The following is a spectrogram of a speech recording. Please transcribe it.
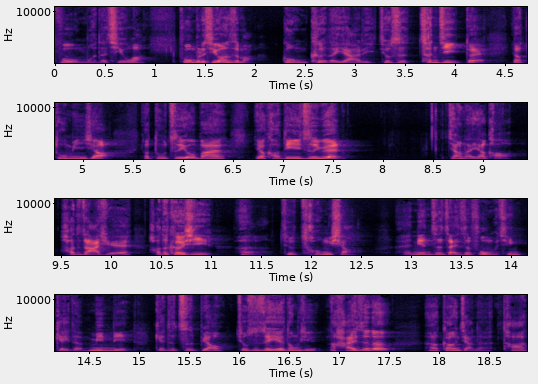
父母的期望，父母的期望是什么？功课的压力，就是成绩，对，要读名校，要读自优班，要考第一志愿。将来要考好的大学、好的科系，呃，就从小，呃，念之在之，父母亲给的命令、给的指标就是这些东西。那孩子呢？呃，刚刚讲的，他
